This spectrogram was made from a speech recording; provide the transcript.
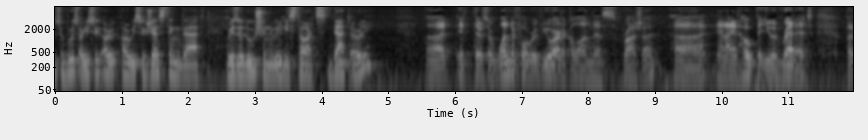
so Bruce, are you are, are we suggesting that resolution really starts that early? Uh, it, there's a wonderful review article on this, Raja, uh, and I had hoped that you had read it, but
